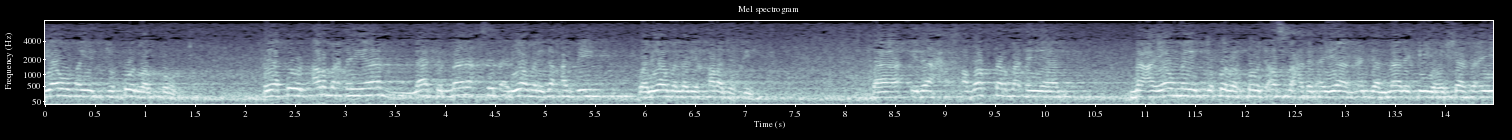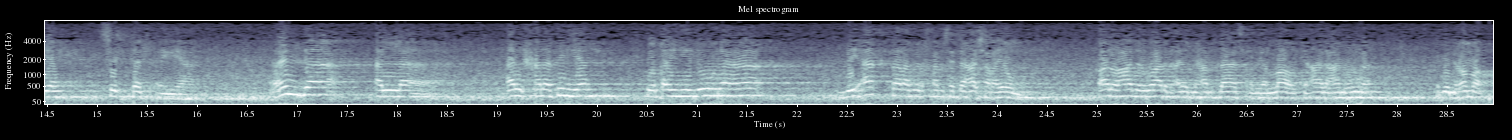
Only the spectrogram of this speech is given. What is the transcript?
يومي الدخول والخروج. فيقولون أربعة أيام لكن ما نحسب اليوم الذي دخل فيه واليوم الذي خرج فيه. فإذا أضفت أربعة أيام مع يومي الدخول والخروج أصبحت الأيام عند المالكية والشافعية ستة أيام. عند الحنفية يقيدونها بأكثر من خمسة عشر يوما. قالوا هذا الوارد عن ابن عباس رضي الله تعالى عنهما ابن عمر.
